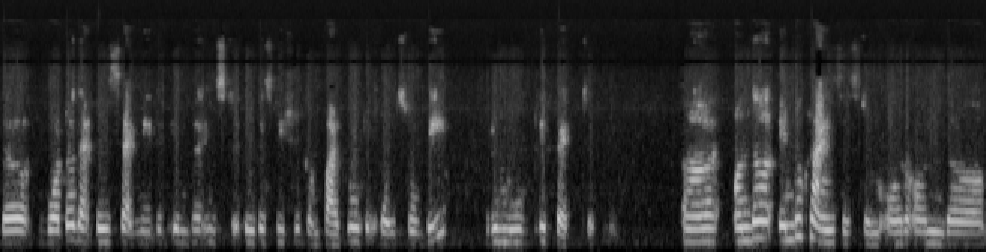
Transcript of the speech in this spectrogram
the water that is stagnated in the interstitial compartment will also be removed effectively. Uh, on the endocrine system or on the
